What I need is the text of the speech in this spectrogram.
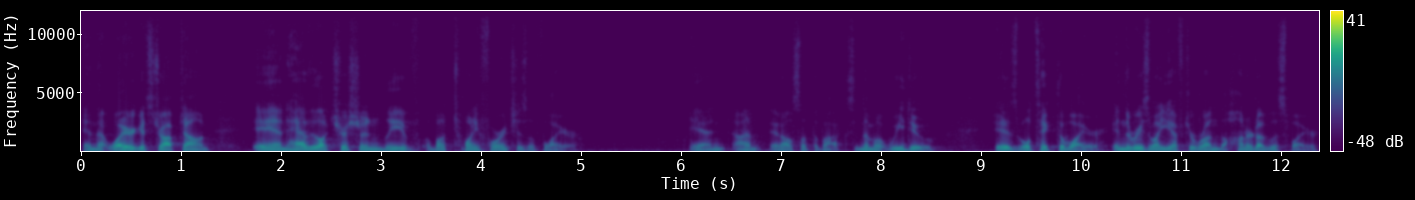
And that wire gets dropped down and have the electrician leave about 24 inches of wire and, um, and also at the box. And then what we do is we'll take the wire, and the reason why you have to run the Hunter Douglas wire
